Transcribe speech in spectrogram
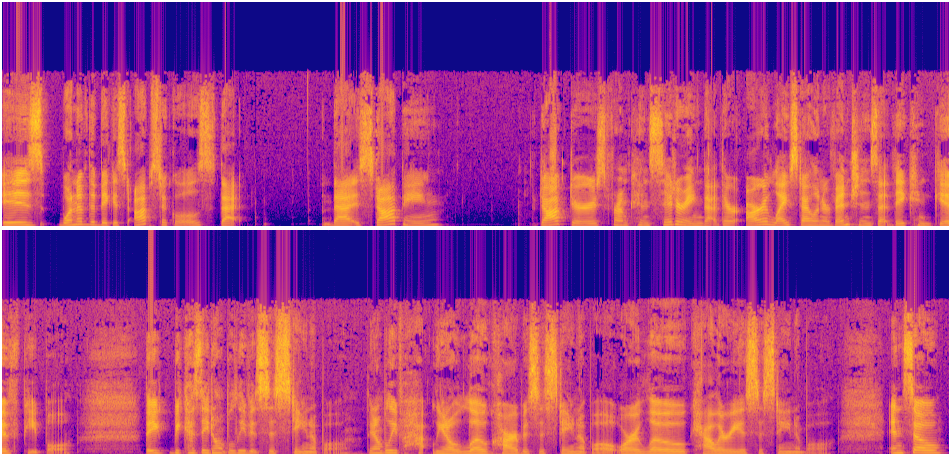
is one of the biggest obstacles that that is stopping doctors from considering that there are lifestyle interventions that they can give people they because they don't believe it's sustainable. They don't believe you know low carb is sustainable or low calorie is sustainable. And so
